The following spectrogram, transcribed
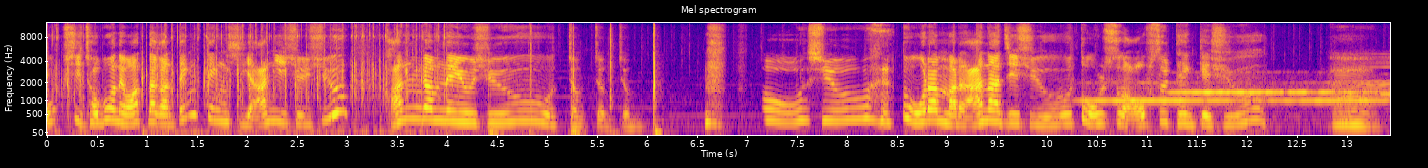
혹시 저번에 왔다 간 땡땡씨 아니슈 슈? 반갑네요 슈. 점점점 또 오슈. 또 오란 말은 안 하지 슈 또 올 수가 없을 텐께 슈 음.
